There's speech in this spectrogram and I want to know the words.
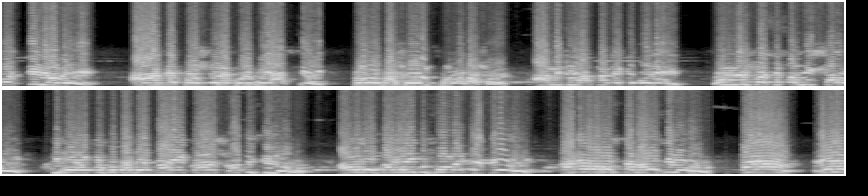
করতেই হবে। আর যে প্রশ্নটা ঘুরে ঘুরে আসছে, পুনর্বাসন পুনর্বাসন, আমি যদি আপনাদেরকে বলি, উনিশশো ছেচল্লিশ সালে বিহারে কিন্তু তাদের বাড়ি ঘর সবই ছিল। আমাদের বাঙালি মুসলমানদের চেয়ে তাদের অবস্থা ভালো ছিল। তারা রেলে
